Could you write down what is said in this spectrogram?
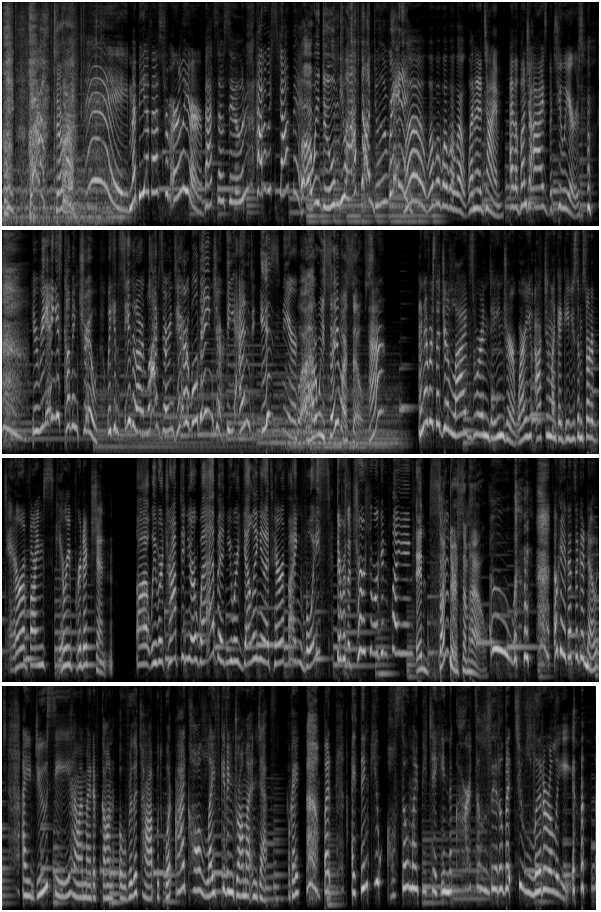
Tara! Hey, my BFFs from earlier. Back so soon? How do we stop it? Are we doomed? You have to undo the reading. Whoa, whoa, whoa, whoa, whoa, whoa. One at a time. I have a bunch of eyes, but two ears. Your reading is coming true. We can see that our lives are in terrible danger. The end is near. Well, How do we save ourselves? huh? I never said your lives were in danger. Why are you acting like I gave you some sort of terrifying, scary prediction? Uh, we were trapped in your web and you were yelling in a terrifying voice. There was a church organ playing. And thunder somehow. Ooh. okay, that's a good note. I do see how I might have gone over the top with what I call life giving drama and depth. Okay? But I think you also might be taking the cards a little bit too literally.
